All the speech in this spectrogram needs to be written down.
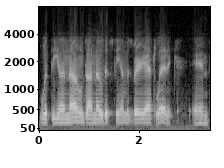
with the unknowns, I know that STEM is very athletic, and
